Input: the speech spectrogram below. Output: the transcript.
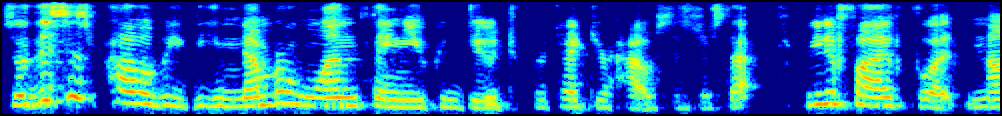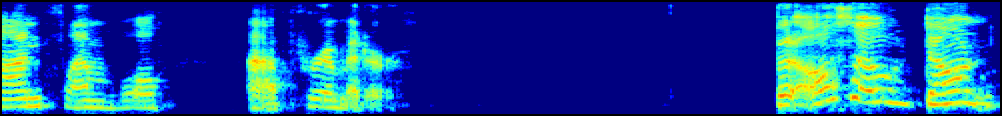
So this is probably the number one thing you can do to protect your house is just that three to five foot non-flammable uh, perimeter but also don't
